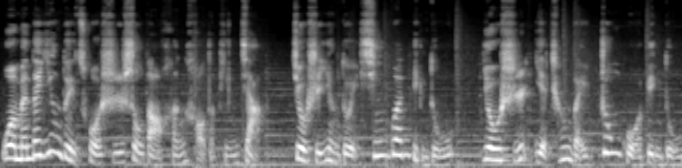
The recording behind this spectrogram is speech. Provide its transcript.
我们的应对措施受到很好的评价，就是应对新冠病毒，有时也称为中国病毒。”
